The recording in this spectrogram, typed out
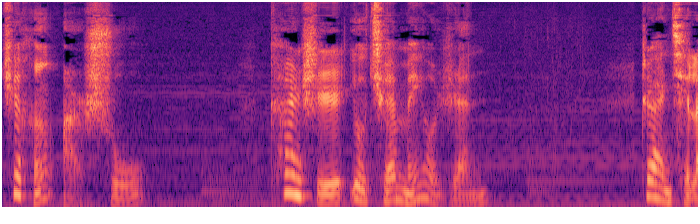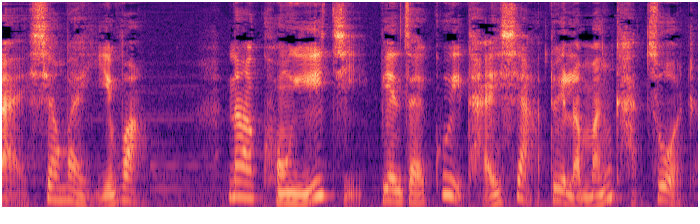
却很耳熟。看时又全没有人。站起来向外一望，那孔乙己便在柜台下对了门槛坐着。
